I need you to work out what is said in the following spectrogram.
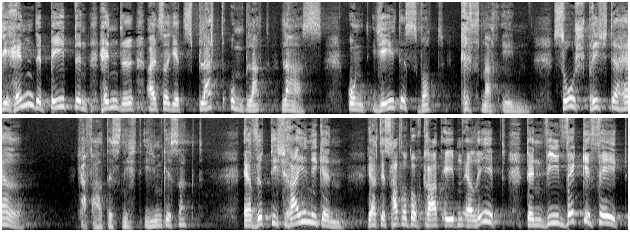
Die Hände bebten Händel, als er jetzt Blatt um Blatt las. Und jedes Wort griff nach ihm. So spricht der Herr. Ja, war das nicht ihm gesagt? Er wird dich reinigen. Ja, das hat er doch gerade eben erlebt. Denn wie weggefegt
